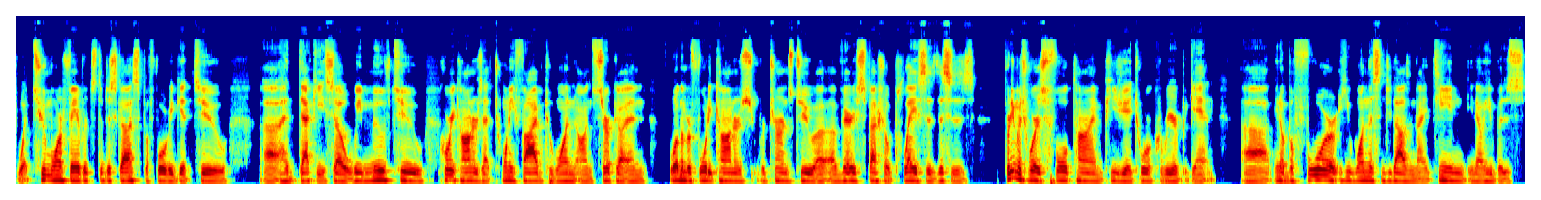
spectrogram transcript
what two more favorites to discuss before we get to uh, Hideki. So we move to Corey Conners at 25 to 1 on Circa. And world number 40 Conners returns to a, a very special place as this is pretty much where his full time PGA Tour career began. Uh, you know, before he won this in 2019, you know, he was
